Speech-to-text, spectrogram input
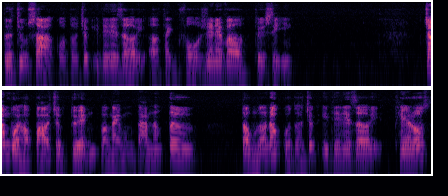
từ trụ sở của Tổ chức Y tế Thế giới ở thành phố Geneva, Thụy Sĩ. Trong buổi họp báo trực tuyến vào ngày 8 tháng 4, Tổng Giám đốc của Tổ chức Y tế Thế giới Theros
